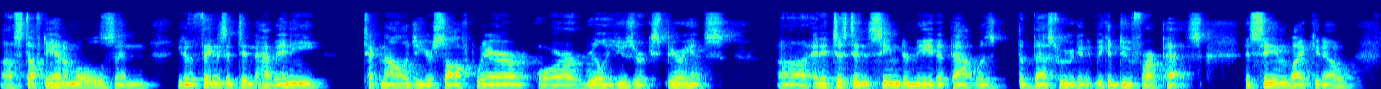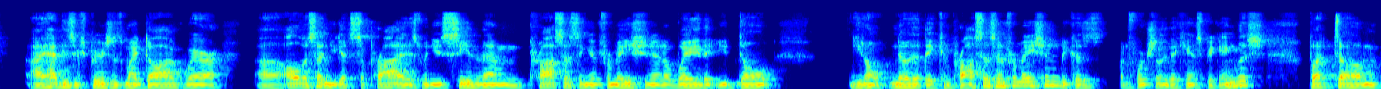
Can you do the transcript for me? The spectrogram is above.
uh, stuffed animals and you know things that didn't have any technology or software or real user experience. Uh, and it just didn't seem to me that that was the best we were going we could do for our pets. It seemed like you know I had these experiences with my dog where uh, all of a sudden you get surprised when you see them processing information in a way that you don't you don't know that they can process information because unfortunately they can't speak english but um,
